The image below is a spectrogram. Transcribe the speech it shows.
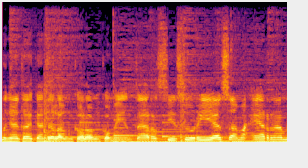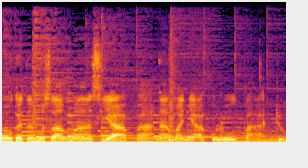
mengatakan dalam kolom komentar Si Surya sama Erna mau ketemu sama siapa? Namanya aku lupa. Aduh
